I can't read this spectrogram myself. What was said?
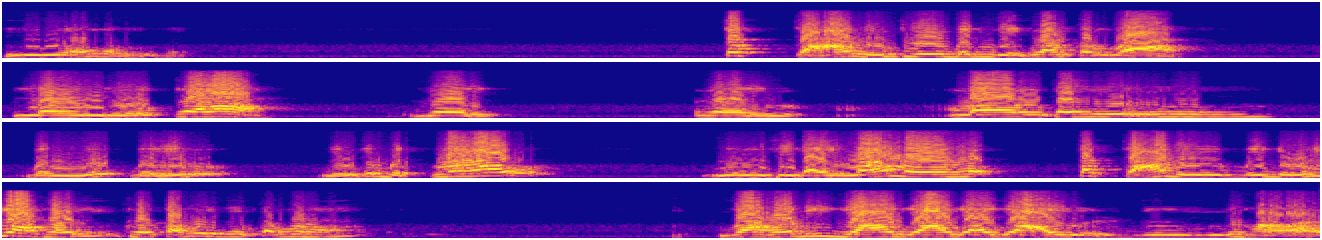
Tôi nhớ là như vậy. Tất cả những thương binh Việt Nam Cộng Hòa lồi ruột ra, rồi rồi mang cái bình nước biển, những cái bịch máu, người thì đầy máu mê hết. Tất cả đều bị đuổi ra khỏi khỏi tổng liên viên cộng hòa và họ đi dài dài dài dài họ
